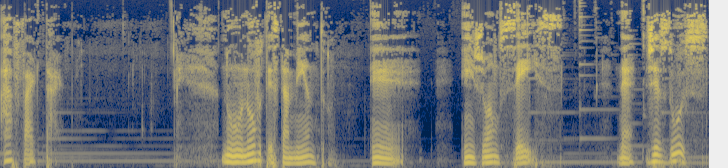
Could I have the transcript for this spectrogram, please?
a fartar. No Novo Testamento, é, em João 6, né, Jesus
